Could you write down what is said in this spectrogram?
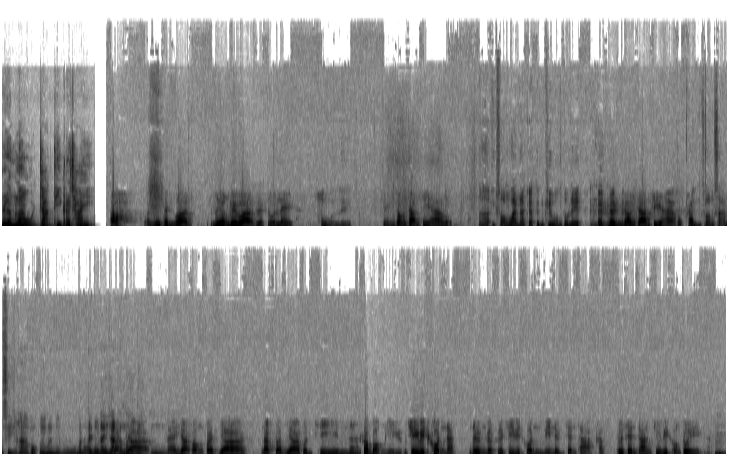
เรื่องเล่าจากธิรชัย อะวันนี้เป็นว่าเรื่องเรียกว่าด้วยตัวเลขตัวเลขหนึ่งสองสามสี่ห้าหกอ่าอีกสองวันนะจะถึงคิวของตัวเลขหนึ่งสองสามสี่ห้าหกครับหนึ่งสองสามสี่ห้าหกมันโอ้โหมันเป็นนัยยะอะไรเนี่ยอืมนัยยะของปรัชญานักปรัชญาคนจีนนะเขาบอกอย่างนี้ชีวิตคนนะหนึ่งก็คือชีวิตคนมีหนึ่งเส้นทางครับ คือเส้นทางชีวิตของตัวเองนะ อืม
